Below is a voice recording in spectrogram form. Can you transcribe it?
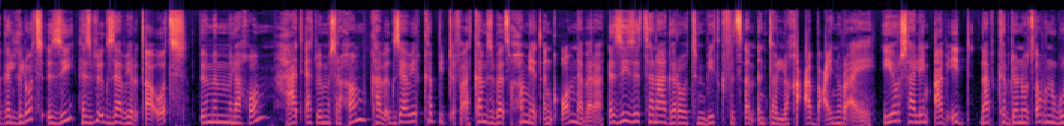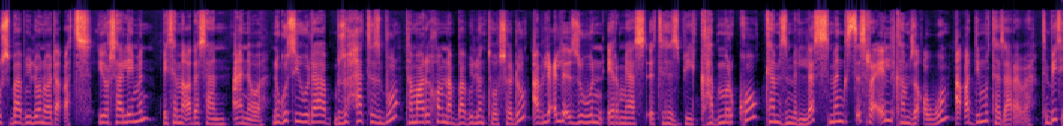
ኣገልግሎት እዚ ህዝቢ እግዚኣብሔር ጣኦት ብምምላኾም ሓጢኣት ብምስርሖም ካብ እግዚኣብሔር ከቢድ ጥፍኣት ከም ዝበጽሖም የጠንቅቖም ነበረ። እዚ ዝተናገሮ ትንቢት ክፍጸም እንተሎ ከዓ ብዓይኑ ረኣየ። ኢየሩሳሌም ኣብ ኢድ ናብ ከብደኖጾር ንጉስ ባቢሎን ወደቐት። ኢየሩሳሌምን ቤተ መቕደሳን ዓነወ። ንጉስ ይሁዳ ብዙሓት ህዝቡ ተማሪኾም ናብ ባቢሎን ተወሰዱ። ኣብ ልዕሊ እዚ እውን ኤርምያስ እቲ ህዝቢ ካብ ምርኮ ከም ዝምለስ መንግስቲ እስራኤል ከም ዘቕውም ኣቐዲሙ ተዛረበ። ትንቢት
